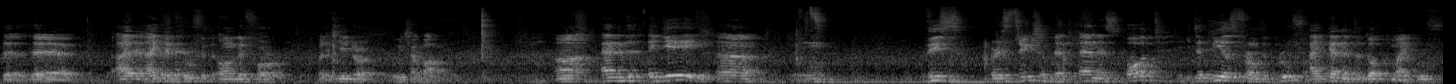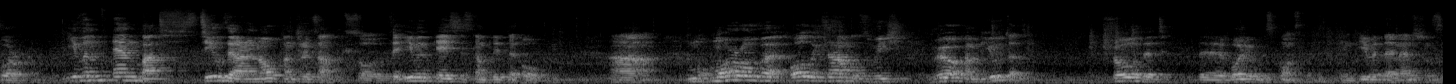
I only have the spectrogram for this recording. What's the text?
The, the, I, I can prove it only for polyhedra which are bounded. Uh, and again, uh, mm, this restriction that n is odd, it appears from the proof. I cannot adopt my proof for even n, but still there are no counterexamples. So the even case is completely open. Uh, moreover, all examples which were computed show that the volume is constant in even dimensions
